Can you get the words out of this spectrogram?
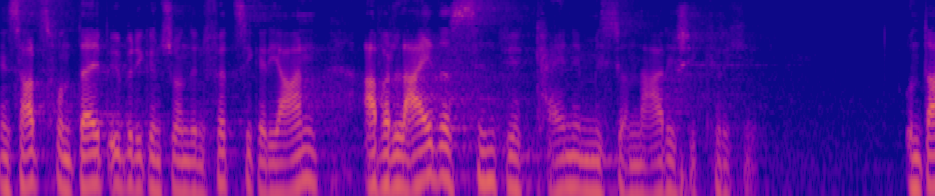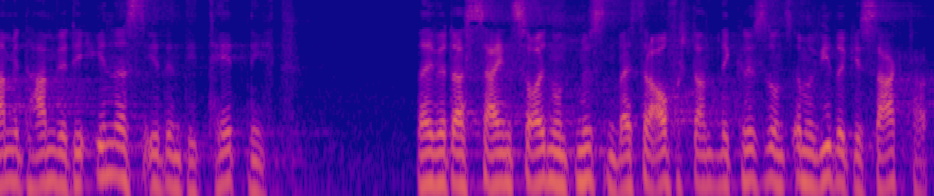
Ein Satz von Delp übrigens schon in den 40er Jahren. Aber leider sind wir keine missionarische Kirche. Und damit haben wir die innerste Identität nicht, weil wir das sein sollen und müssen, weil es der auferstandene Christus uns immer wieder gesagt hat.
